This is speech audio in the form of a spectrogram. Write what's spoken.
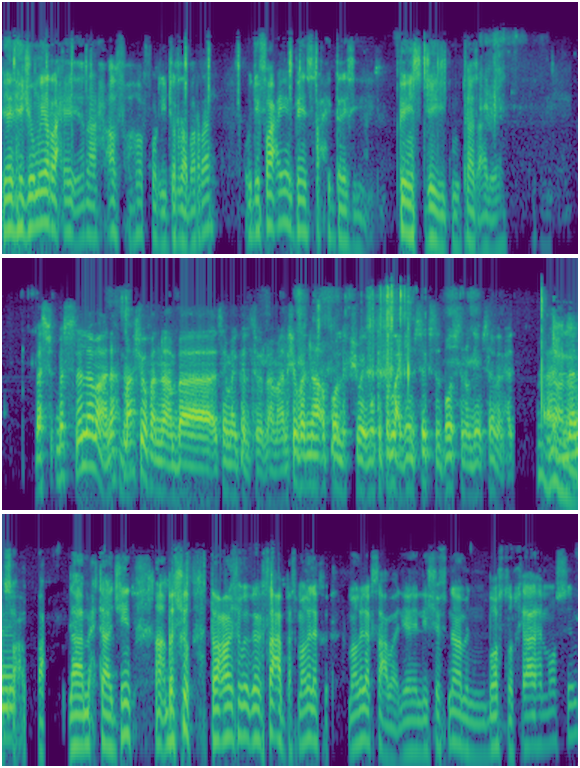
لأن هجوميا راح ي... راح ال هورفورد يجره برا ودفاعيا بينس راح يقدر يسوي بينس جيد ممتاز عليه. بس بس للأمانة ما أشوف إنه ب... زي ما قلت للأمانة أشوف إنه أطول لك شوي ممكن تطلع game 6 البوستن و game 7 حتى. لا لا صعب صعب. لا محتاجين. آه بس شوف طبعا شوف صعب بس ما أقول لك ما أقول لك صعبه يعني اللي شفناه من بوسطن خلال هالموسم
